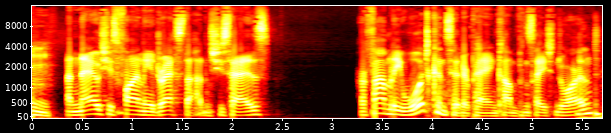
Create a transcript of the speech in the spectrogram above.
Hmm. And now she's finally addressed that. And she says her family would consider paying compensation to Ireland.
